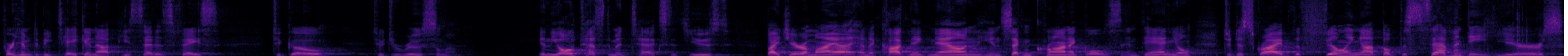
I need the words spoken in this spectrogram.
for him to be taken up, he set his face to go to Jerusalem. In the Old Testament text, it's used by Jeremiah and a cognate noun in Second Chronicles and Daniel to describe the filling up of the 70 years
